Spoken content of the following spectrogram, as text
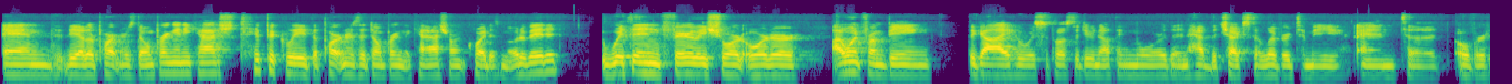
and the other partners don't bring any cash, typically the partners that don't bring the cash aren't quite as motivated. Within fairly short order, I went from being the guy who was supposed to do nothing more than have the checks delivered to me and to over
